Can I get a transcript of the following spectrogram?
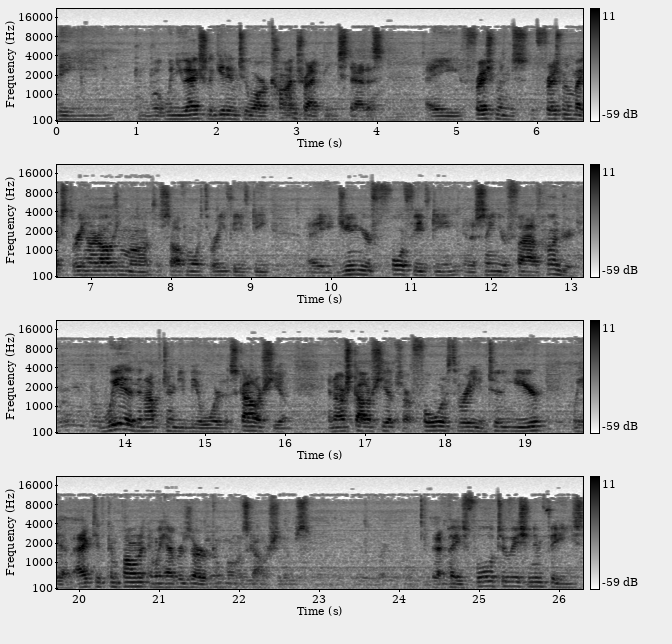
the but when you actually get into our contracting status, a freshman's freshman makes three hundred dollars a month, a sophomore three fifty, a junior four fifty, and a senior five hundred, with an opportunity to be awarded a scholarship. And our scholarships are four, three, and two year. We have active component and we have reserve component scholarships. That pays full tuition and fees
